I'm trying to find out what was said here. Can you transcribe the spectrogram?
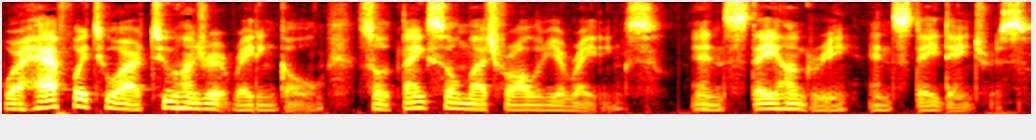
We're halfway to our 200 rating goal. So thanks so much for all of your ratings. And stay hungry and stay dangerous.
